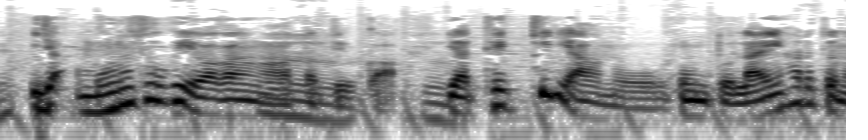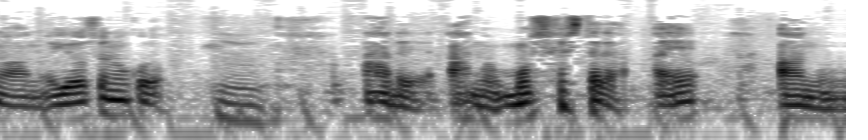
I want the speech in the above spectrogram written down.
うね。いや、ものすごく違和感があったっていうか、うんうんいや、てっきりあの、本当ラインハルトのあの、幼少の頃、うん。あれ、あの、もしかしたら、え、あの、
